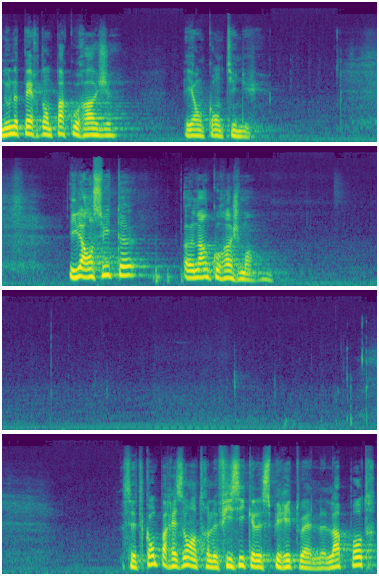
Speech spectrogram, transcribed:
Nous ne perdons pas courage et on continue. Il a ensuite un encouragement. Cette comparaison entre le physique et le spirituel, l'apôtre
